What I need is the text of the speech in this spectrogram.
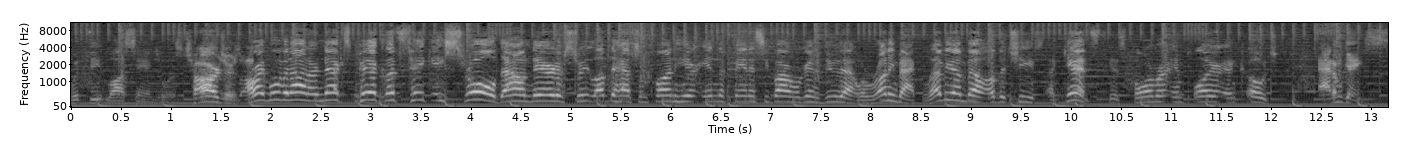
with the Los Angeles Chargers. All right, moving on. Our next pick. Let's take a stroll down Narrative Street. Love to have some fun here in the fantasy bar. We're going to do that. We're running back Le'Veon Bell of the Chiefs against his former employer and coach, Adam Gase.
